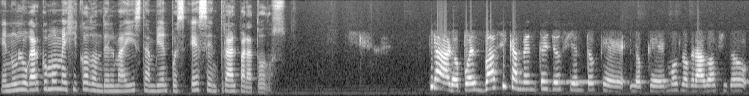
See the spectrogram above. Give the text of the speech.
en un lugar como México, donde el maíz también pues es central para todos? Claro, pues básicamente yo siento que lo que hemos logrado ha sido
